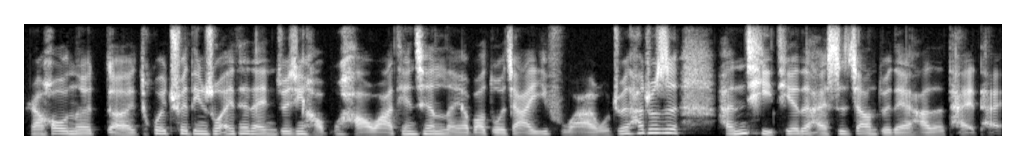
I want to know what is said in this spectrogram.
然后呢，呃，会确定说，哎，太太你最近好不好？好啊，天气冷，要不要多加衣服啊？我觉得他就是很体贴的，还是这样对待他的太太。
